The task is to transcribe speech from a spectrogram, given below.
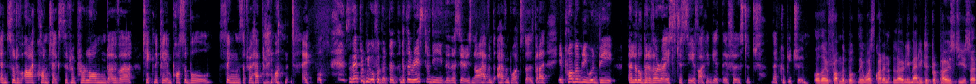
and sort of eye contacts that were prolonged over technically impossible things that were happening on the table. So that put me off a bit but but the rest of the the, the series no i haven't i haven't watched those but i it probably would be a little bit of a race to see if I can get there first. It, that could be true. Although from the book there was quite a lonely man who did propose to you, so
